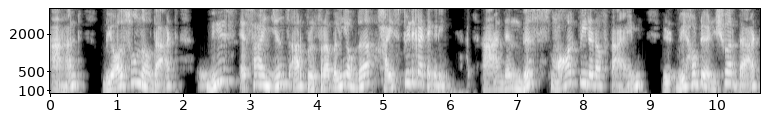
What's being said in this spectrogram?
And we also know that these SI engines are preferably of the high speed category. And in this small period of time, we have to ensure that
